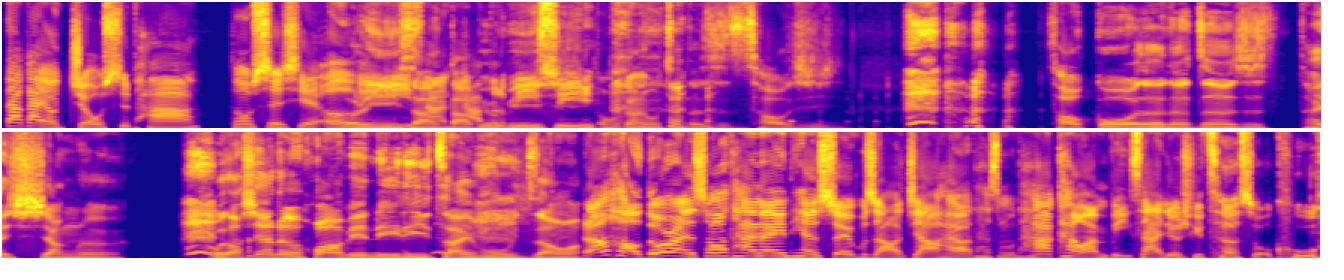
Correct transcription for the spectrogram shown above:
大概有九十趴都是写二零一三 WBC。我刚才我真的是超级 超锅的，那个真的是太香了。我到现在那个画面历历在目，你知道吗？然后好多人说他那一天睡不着觉，还有他什么，他看完比赛就去厕所哭。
